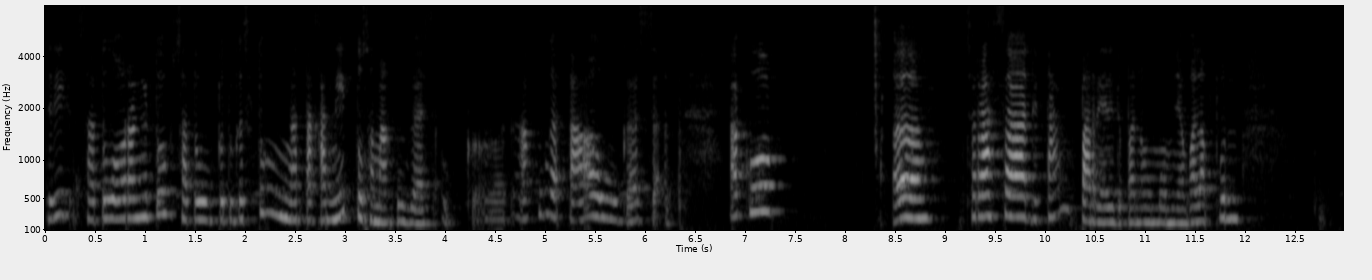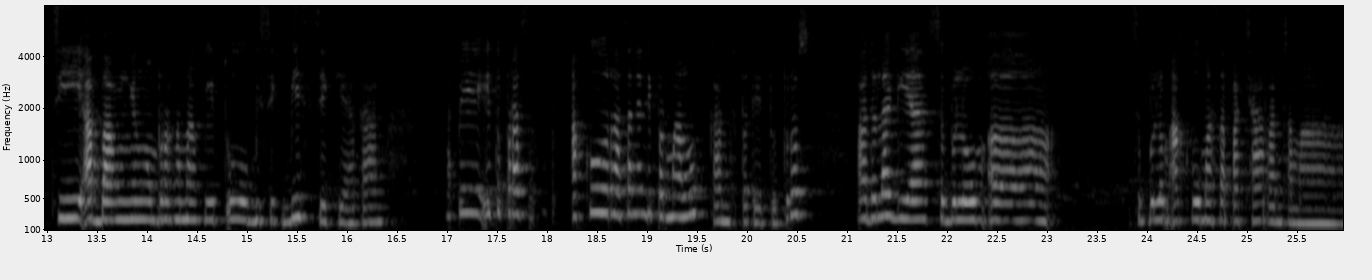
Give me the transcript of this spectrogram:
jadi satu orang itu satu petugas itu mengatakan itu sama aku guys oh God, aku nggak tahu guys aku uh, serasa ditampar ya di depan umumnya walaupun si abang yang ngobrol sama aku itu bisik-bisik ya kan. Tapi itu peras aku rasanya dipermalukan seperti itu. Terus ada lagi ya sebelum uh, sebelum aku masa pacaran sama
